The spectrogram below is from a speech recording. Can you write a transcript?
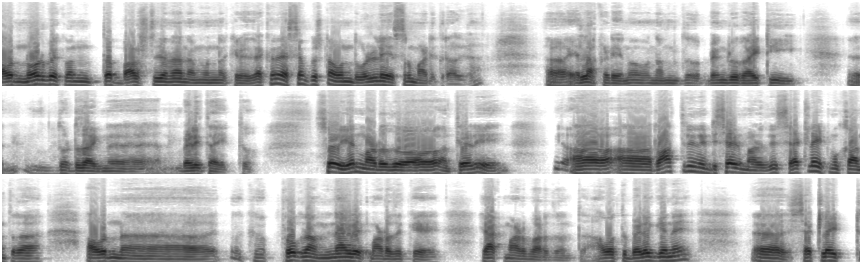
ಅವ್ರು ನೋಡಬೇಕು ಅಂತ ಭಾಳಷ್ಟು ಜನ ನಮ್ಮನ್ನು ಕೇಳಿದ್ರು ಯಾಕಂದರೆ ಎಸ್ ಎಂ ಕೃಷ್ಣ ಒಂದು ಒಳ್ಳೆ ಹೆಸರು ಮಾಡಿದ್ರು ಆಗ. ಎಲ್ಲ ಕಡೆಯೂ ನಮ್ಮದು ಬೆಂಗಳೂರು ಐ ಟಿ ದೊಡ್ಡದಾಗಿ ಬೆಳೀತಾ ಇತ್ತು. ಸೊ ಏನು ಮಾಡೋದು ಅಂಥೇಳಿ ಆ ರಾತ್ರಿನೇ ಡಿಸೈಡ್ ಮಾಡಿದ್ವಿ ಸ್ಯಾಟಲೈಟ್ ಮುಖಾಂತರ ಅವ್ರನ್ನ ಪ್ರೋಗ್ರಾಮ್ ಇನಾಗ್ರೇಟ್ ಮಾಡೋದಕ್ಕೆ ಯಾಕೆ ಮಾಡಬಾರ್ದು ಅಂತ. ಅವತ್ತು ಬೆಳಗ್ಗೆನೆ ಸೆಟ್ಲೈಟ್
